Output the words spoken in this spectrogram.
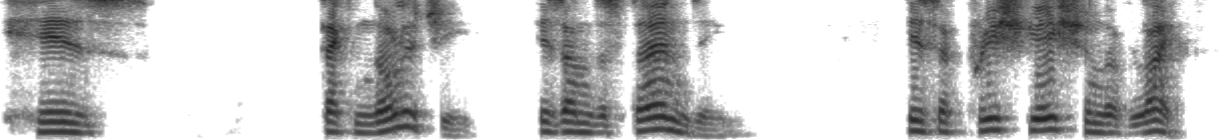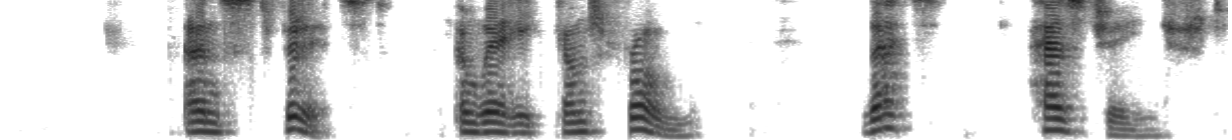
his technology, his understanding, his appreciation of life and spirit and where he comes from, that has changed.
